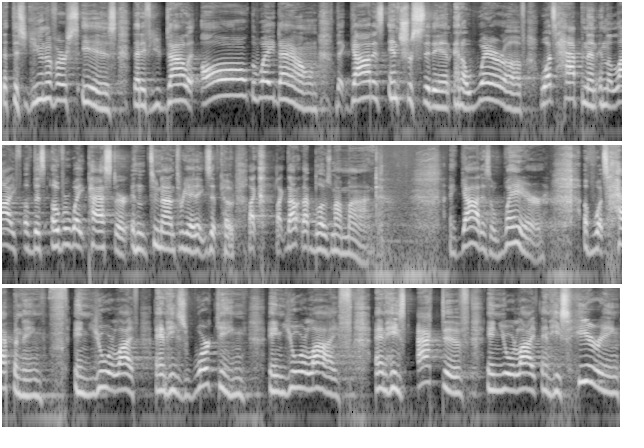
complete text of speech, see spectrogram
that this universe is, that if you dial it all the way down, that God is interested in and aware of what's happening in the life of this overweight pastor in the 29388 zip code. Like, like that, that blows my mind. And God is aware of what's happening in your life, and He's working in your life, and He's active in your life, and He's hearing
